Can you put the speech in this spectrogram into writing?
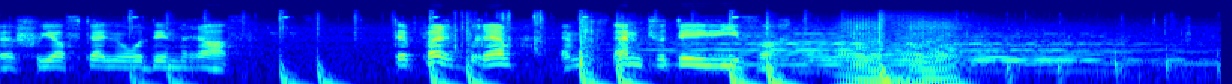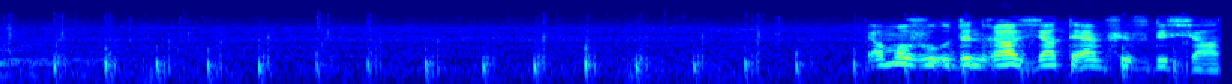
е, що я стрельнув один раз. Тепер брем М- М4 Ліфард. Я можу один раз взяти М60.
